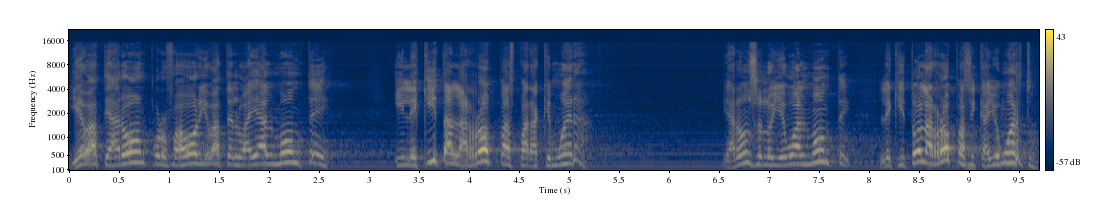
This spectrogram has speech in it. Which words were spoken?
llévate a Aarón, por favor, llévatelo allá al monte y le quita las ropas para que muera. Y Aarón se lo llevó al monte, le quitó las ropas y cayó muerto.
